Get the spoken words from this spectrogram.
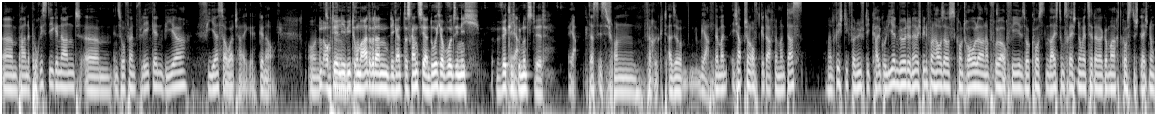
ähm, Pane Puristi genannt. Ähm, insofern pflegen wir vier Sauerteige, genau. Und, und auch die ähm, Levito Madre dann die, das ganze Jahr durch, obwohl sie nicht wirklich ja. benutzt wird. Ja, das ist schon verrückt. Also ja, wenn man, ich habe schon oft gedacht, wenn man das mal richtig vernünftig kalkulieren würde. Ne? Ich bin von Haus aus Controller und habe früher auch viel so Kosten-Leistungsrechnung etc. gemacht, Kostenrechnung.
